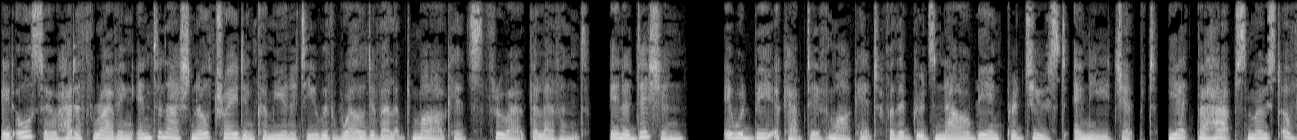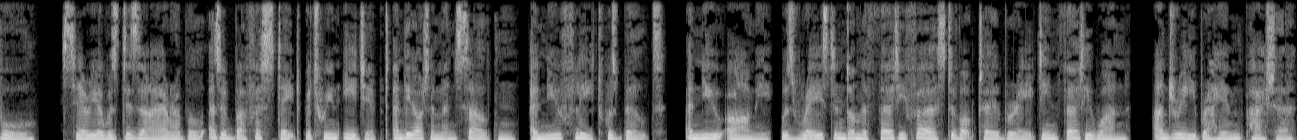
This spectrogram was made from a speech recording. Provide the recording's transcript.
it also had a thriving international trading community with well-developed markets throughout the Levant. In addition, it would be a captive market for the goods now being produced in Egypt. Yet perhaps most of all, Syria was desirable as a buffer state between Egypt and the Ottoman Sultan. A new fleet was built, a new army was raised and on the 31st of October 1831, under Ibrahim Pasha,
